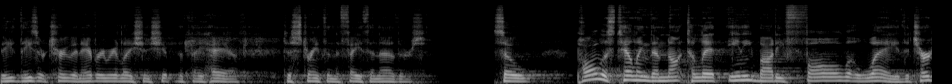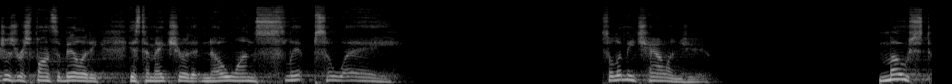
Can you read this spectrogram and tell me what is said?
These are true in every relationship that they have to strengthen the faith in others. So, Paul is telling them not to let anybody fall away. The church's responsibility is to make sure that no one slips away. So, let me challenge you. Most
